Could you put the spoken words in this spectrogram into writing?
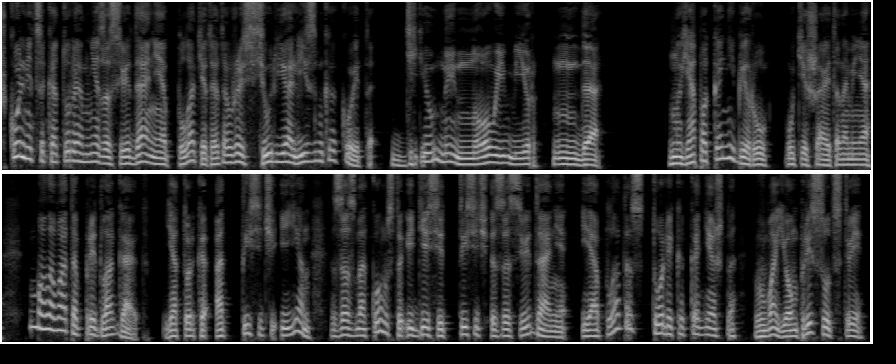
Школьница, которая мне за свидание платит, это уже сюрреализм какой-то. Дивный новый мир. Да. Но я пока не беру, утешает она меня. Маловато предлагают. Я только от тысячи иен за знакомство и десять тысяч за свидание. И оплата столика, конечно, в моем присутствии.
